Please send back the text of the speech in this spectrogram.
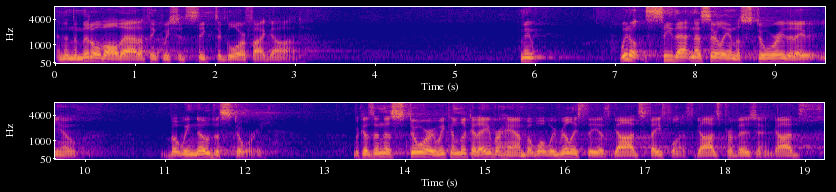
And in the middle of all that, I think we should seek to glorify God. I mean, we don't see that necessarily in the story that, you know, but we know the story. Because in this story, we can look at Abraham, but what we really see is God's faithfulness, God's provision. God's,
